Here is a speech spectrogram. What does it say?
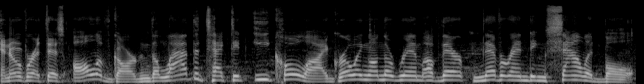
And over at this Olive Garden, the lab detected E. coli growing on the rim of their never ending salad bowl.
